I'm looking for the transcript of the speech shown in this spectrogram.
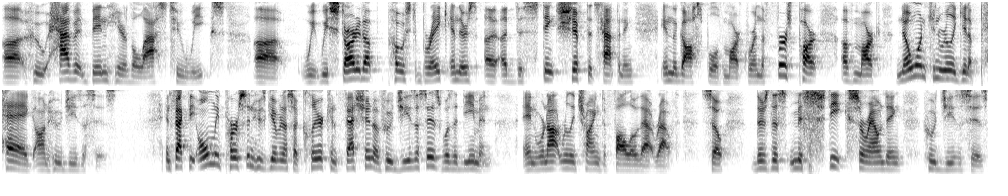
uh, who haven't been here the last two weeks, uh, we, we started up post break, and there's a, a, distinct shift that's happening in the Gospel of Mark. Where in the first part of Mark, no one can really get a peg on who Jesus is. In fact, the only person who's given us a clear confession of who Jesus is was a demon, and we're not really trying to follow that route. So there's this mystique surrounding who Jesus is.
